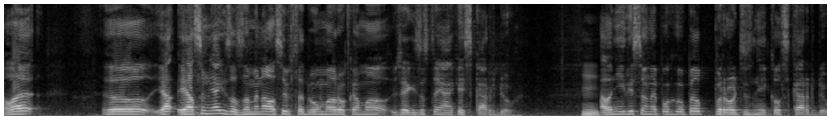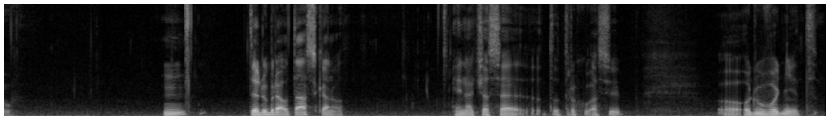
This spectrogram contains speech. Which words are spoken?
Ale uh, já, já jsem nějak zaznamenal asi před dvouma rokama, že existuje nějaký Skardu. Hm. Ale nikdy jsem nepochopil, proč vznikl Skardu. Hm. To je dobrá otázka, no. Je na čase to trochu asi o, odůvodnit.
